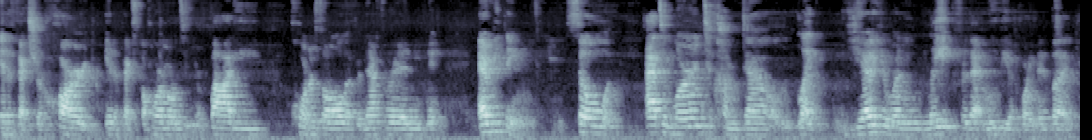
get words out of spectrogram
It affects your heart. It affects the hormones in your body, cortisol, epinephrine, everything. So I had to learn to come down. Like, yeah, you're running late for that movie appointment, but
